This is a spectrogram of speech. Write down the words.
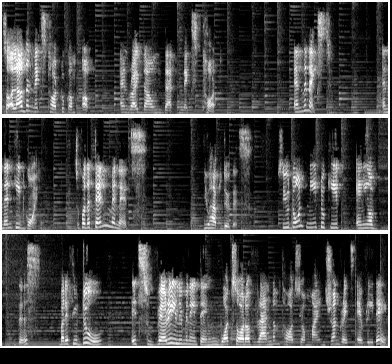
So allow the next thought to come up and write down that next thought and the next and then keep going. So for the 10 minutes, you have to do this. So you don't need to keep any of this, but if you do, it's very illuminating what sort of random thoughts your mind generates every day.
